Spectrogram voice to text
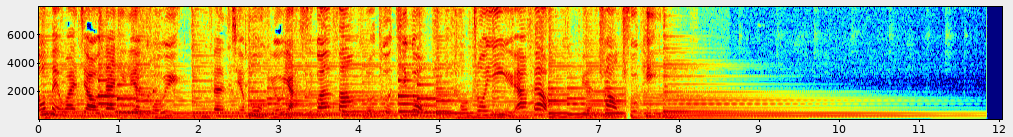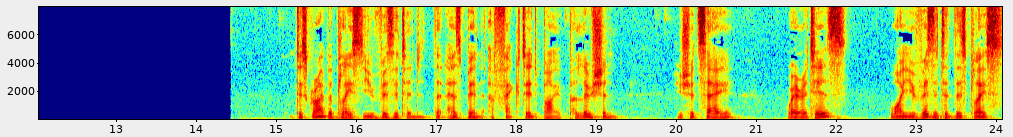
欧美外教带你练口语。本节目由雅思官方合作机构同桌英语 FM 原创出品。Describe a place you visited that has been affected by pollution. You should say where it is, why you visited this place,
